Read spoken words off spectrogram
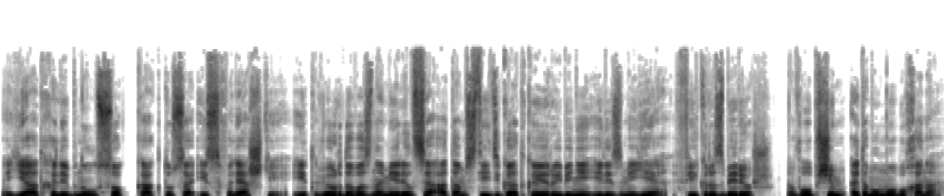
Я отхлебнул сок кактуса из фляжки и твердо вознамерился отомстить гадкой рыбине или змее, фиг разберешь. В общем, этому мобу хана.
